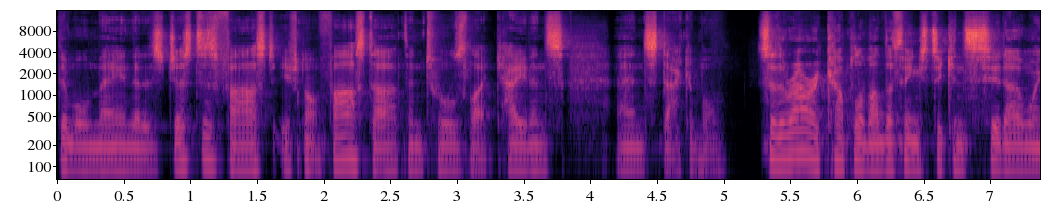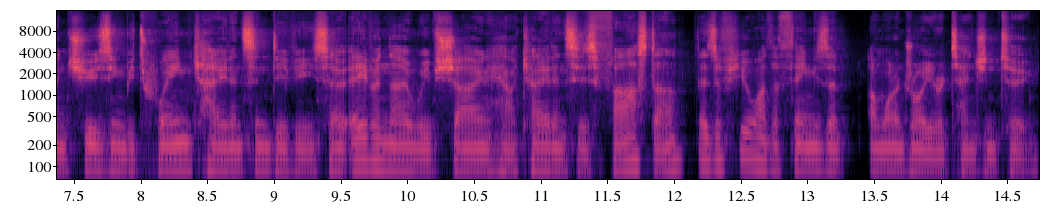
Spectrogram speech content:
that will mean that it's just as fast, if not faster, than tools like Kadence and Stackable. So there are a couple of other things to consider when choosing between Kadence and Divi. So even though we've shown how Kadence is faster, there's a few other things that I want to draw your attention to.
